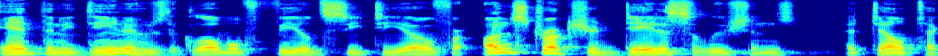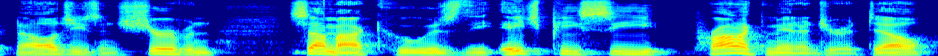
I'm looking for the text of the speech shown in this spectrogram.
Anthony Dina, who's the Global Field CTO for Unstructured Data Solutions at Dell Technologies, and Shervin Sammak, who is the HPC Product Manager at Dell.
